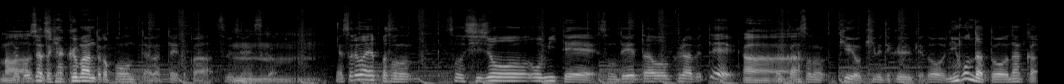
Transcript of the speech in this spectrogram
まあでこっちだと確か100万とかポンって上がったりとかするじゃないですか、いやそれはやっぱそのその市場を見てそのデータを比べてなんかその給与を決めてくれるけど日本だとなんか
